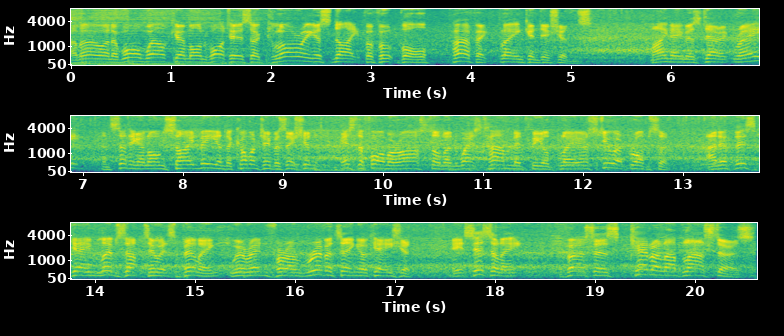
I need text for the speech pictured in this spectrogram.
Hello and a warm welcome on what is a glorious night for football. Perfect playing conditions. My name is Derek Ray, and sitting alongside me in the commentary position is the former Arsenal and West Ham midfield player Stuart Robson. And if this game lives up to its billing, we're in for a riveting occasion. It's Italy versus Kerala Blasters.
